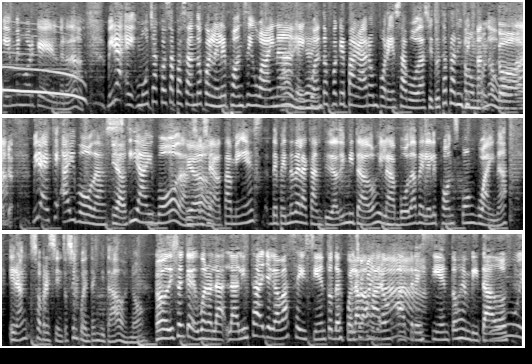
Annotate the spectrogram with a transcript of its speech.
¿quién mejor que él, verdad? Mira, eh, muchas cosas pasando con Lele Pons y. Ay, ay, Eh, ay. ¿Cuánto fue que pagaron por esa boda? Si tú estás planificando Oh, boda. Mira, es que hay bodas Yes. y hay bodas, Yeah. o sea, también es depende de la cantidad de invitados y la boda de Lele Pons con Guaina eran sobre 150 invitados, ¿no? No, dicen que, bueno, la, la lista llegaba a 600, después la bajaron a 300 invitados. Uy.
